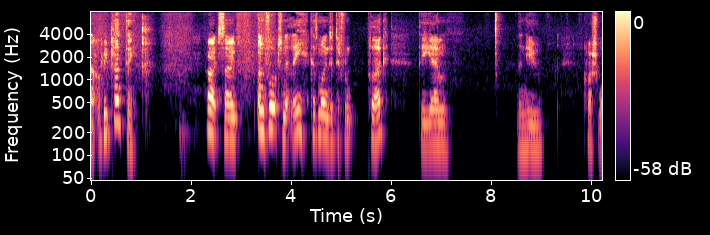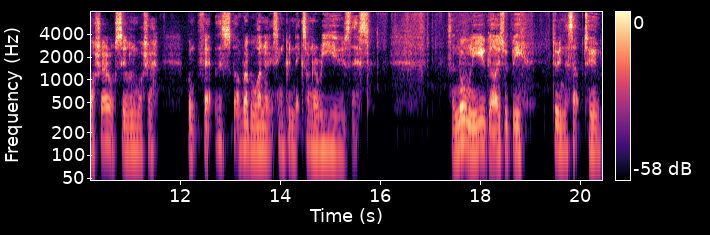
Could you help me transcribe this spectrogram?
That'll be plenty. Right, so unfortunately, because mine's a different plug, the um, the new crush washer or sealing washer won't fit. But this has got a rubber one and it's in good nick, so I'm going to reuse this. So normally you guys would be doing this up to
